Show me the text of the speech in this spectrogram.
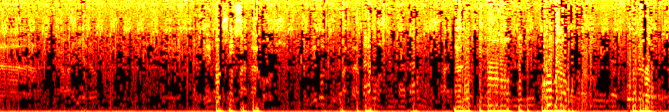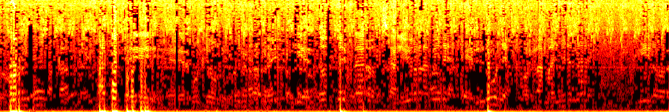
a, Caballero, eh, perdimos y empatamos, perdimos y empatamos, empatamos, hasta el último minuto, recuerdo, empate que en el último minuto, y entonces, claro, salió Ramírez el lunes por la mañana, vino a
